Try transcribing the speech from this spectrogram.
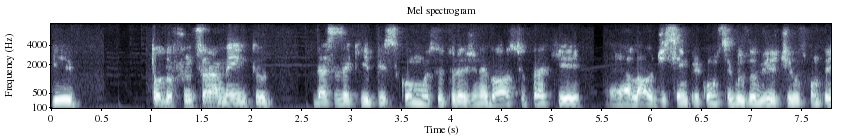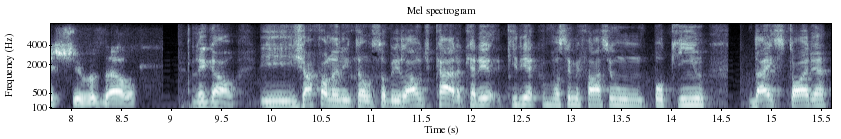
e todo o funcionamento dessas equipes como estrutura de negócio para que é, a Loud sempre consiga os objetivos competitivos dela. Legal. E já falando então sobre Loud, cara, queria, queria que você me falasse um pouquinho da história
